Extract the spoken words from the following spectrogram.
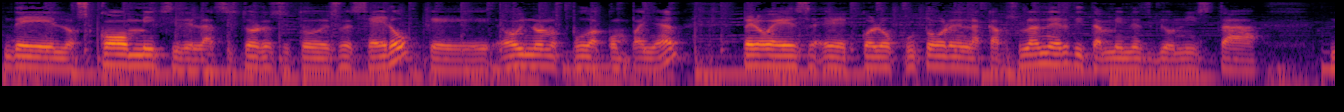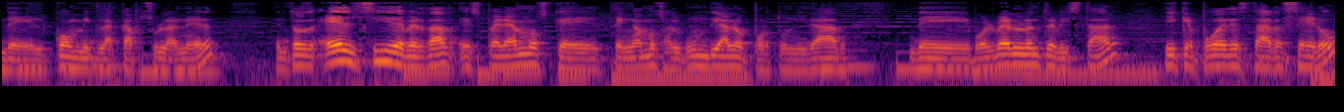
de los cómics y de las historias y todo eso es Cero, que hoy no nos pudo acompañar, pero es eh, colocutor en la cápsula nerd y también es guionista del cómic La cápsula nerd. Entonces, él sí, de verdad, esperamos que tengamos algún día la oportunidad de volverlo a entrevistar y que puede estar cero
